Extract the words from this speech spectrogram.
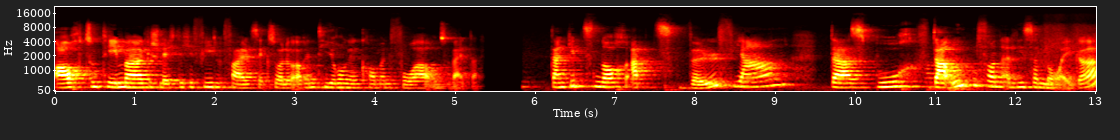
Auch zum Thema geschlechtliche Vielfalt, sexuelle Orientierungen kommen vor und so weiter. Dann gibt es noch ab zwölf Jahren das Buch Da unten von Alisa Leuger.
